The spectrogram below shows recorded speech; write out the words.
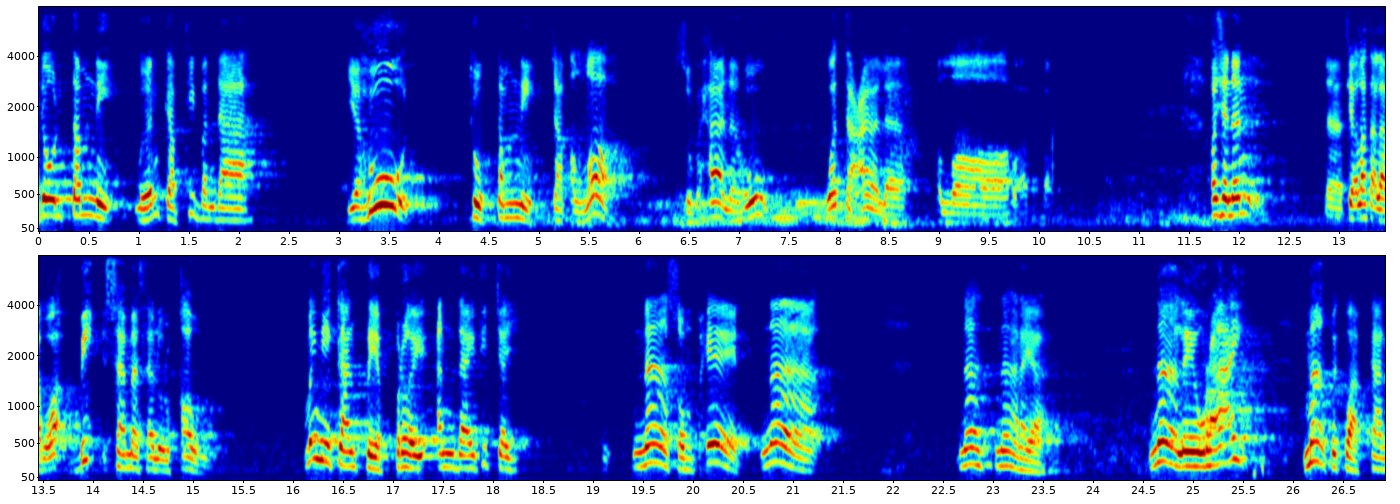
โดนตำหนิเหมือนกับที่บรรดายะฮูดถูกตำหนิจากอัลลอฮ์ سبحانه และ تعالى อัลลอฮฺอักบารเพราะฉะนั้นนะที่อัลลอฮฺตรัสบอกว่าบิซามาซาลุลกาวไม่มีการเปรียบเปรยอันใดที่จะน่าสมเพชน่าน่าน่าอะไรอะน่าเลวร้าย มากไปกว่าการ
